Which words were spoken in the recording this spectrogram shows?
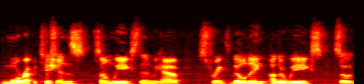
more repetitions some weeks. Then we have strength building other weeks. So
